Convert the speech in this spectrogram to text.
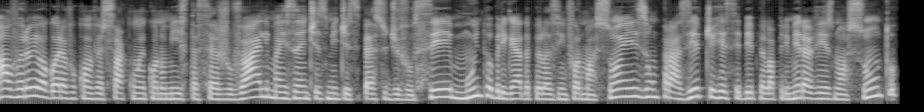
Álvaro, eu agora vou conversar com o economista Sérgio Vale, mas antes me despeço de você. Muito obrigada pelas informações. Um prazer te receber pela primeira vez no assunto.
